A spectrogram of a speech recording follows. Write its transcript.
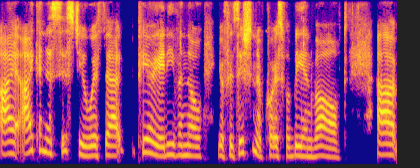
I, I can assist you with that period, even though your physician, of course, will be involved. Uh,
